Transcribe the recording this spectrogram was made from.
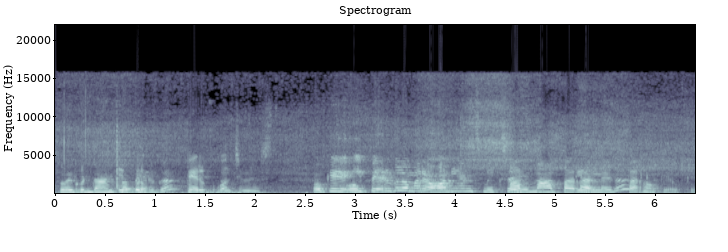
సో ఇప్పుడు దాంట్లో పెరుగు? పెరుగు కొంచెం ఓకే ఈ పెరుగులో మరి ఆనియన్స్ మిక్స్ పర్లేదు. Okay okay.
